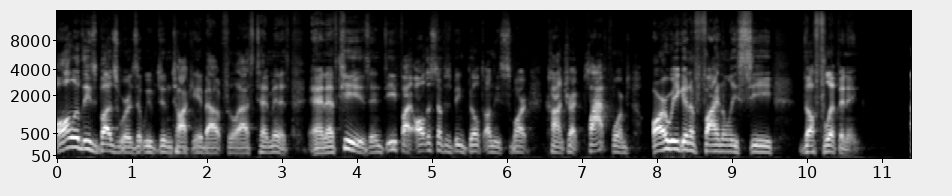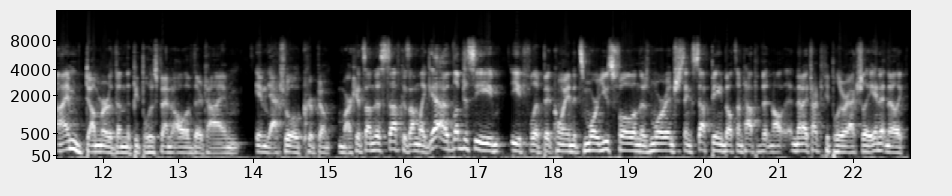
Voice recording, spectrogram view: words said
all of these buzzwords that we've been talking about for the last 10 minutes NFTs and DeFi, all this stuff is being built on these smart contract platforms. Are we going to finally see the flippening. I'm dumber than the people who spend all of their time in the actual crypto markets on this stuff because I'm like, yeah, I'd love to see ETH flip Bitcoin. It's more useful and there's more interesting stuff being built on top of it. And, all. and then I talk to people who are actually in it and they're like,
